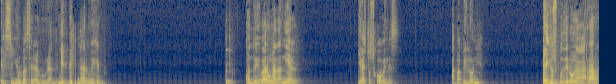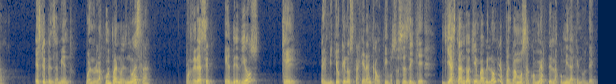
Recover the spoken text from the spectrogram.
el Señor va a hacer algo grande. Mire, déjeme darle un ejemplo. Cuando llevaron a Daniel y a estos jóvenes a Babilonia, ellos pudieron agarrar este pensamiento. Bueno, la culpa no es nuestra, podría decir, es de Dios que permitió que nos trajeran cautivos. Es decir, que ya estando aquí en Babilonia, pues vamos a comer de la comida que nos den.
